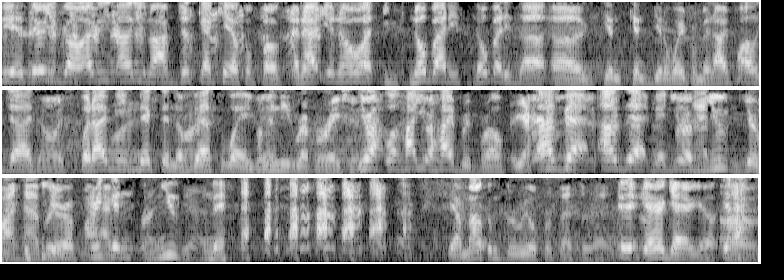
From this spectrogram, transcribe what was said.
yeah, there you go. I mean, uh, you know, I've just got canceled, folks, and I, you know what? Nobody's, nobody's, uh, uh, can can get away from it. I apologize, No, it's but I mean fine. mixed in It's the fine. best way, I'm gonna need reparations. You're a, well, how you're a hybrid, bro. Yeah. How's that? How's that, man? You're My a hybrid- mutant. You're my hybrid- you're a freaking hybrid, right, mutant, yeah. man. yeah, Malcolm's the real Professor X. you know? there you go. There you go. Um,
